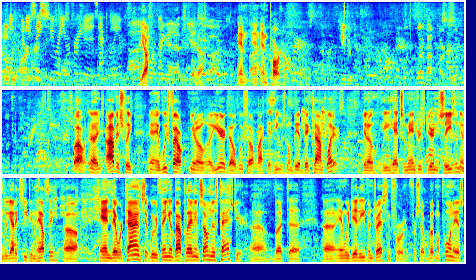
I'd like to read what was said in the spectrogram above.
When you say two, are you referring to Zach Williams? Yeah, yeah, and and, and Parker. Andrew, what about Parker? What, what could he bring to you guys? Well, uh, obviously, uh, we felt, you know, a year ago, we felt like that he was going to be a big time player. You know, he had some injuries during the season, and we got to keep him healthy. Uh, and there were times that we were thinking about playing him some this past year, uh, but. Uh, uh, and we did even dress him for, for several. But my point is,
